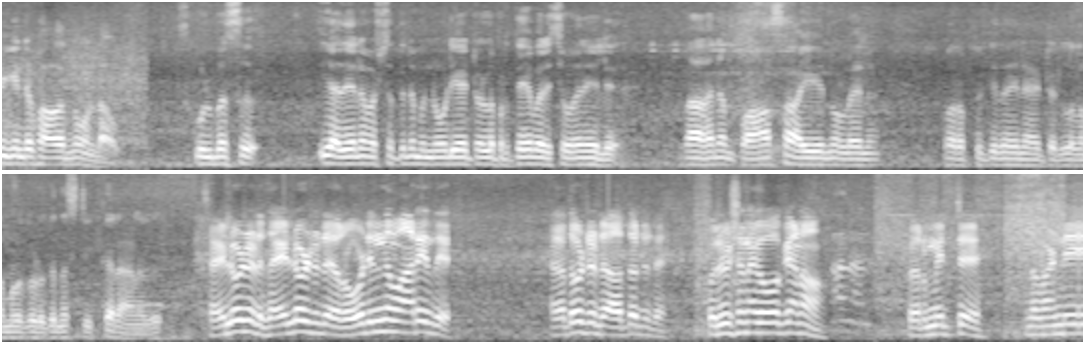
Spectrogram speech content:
വിങ്ങിന്റെ ഭാഗത്തു നിന്നും ഉണ്ടാവും. സ്കൂൾ ബസ് ഈ അധ്യയന വർഷത്തിന് മുന്നോടിയായിട്ടുള്ള പ്രത്യേക പരിശോധനയിൽ വാഹനം പാസ്സായി എന്നുള്ളതിന് ഉറപ്പിക്കുന്നതിനായിട്ടുള്ള നമ്മൾ കൊടുക്കുന്ന സ്റ്റിക്കറാണിത്. സൈഡിലോട്ടിട്ട് സൈഡിലോട്ടിട്ട് റോഡിൽ നിന്ന് മാറിയത്. അകത്തോട്ടിട്ട് അകത്തോട്ടിട്ട് പൊല്യൂഷനൊക്കെ ഓക്കെ ആണോ? പെർമിറ്റ്. എന്താ വണ്ടി?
